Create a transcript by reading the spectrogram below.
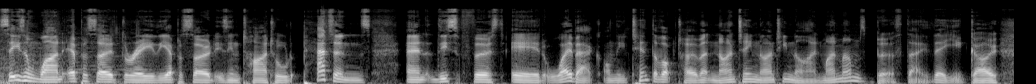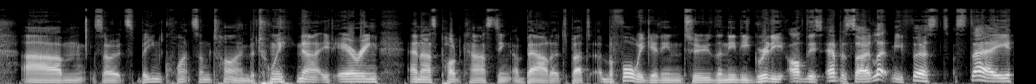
Season 1, Episode 3. The episode is entitled Patterns, and this first aired way back on the 10th of October 1999, my mum's birthday. There you go. Um, so it's been quite some time between uh, it airing and us podcasting about it. But before we get into the nitty gritty of this episode, let me first stay,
